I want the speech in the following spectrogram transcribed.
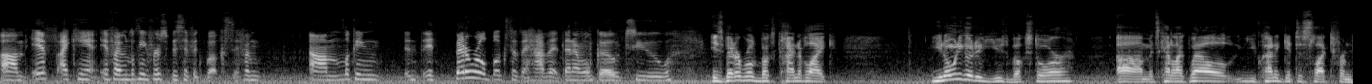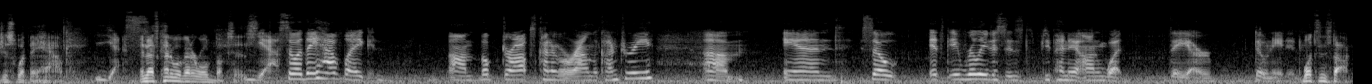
Um, if I can't, if I'm looking for specific books, if I'm um, looking, if Better World Books doesn't have it, then I will go to, Is Better World Books kind of like, you know when you go to a used bookstore, um, it's kind of like, well, you kind of get to select from just what they have. yes. And that's kind of what Better World Books is. Yeah, so they have like um, book drops kind of around the country. Um, and so it, it really just is dependent on what they are donated. What's in stock?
